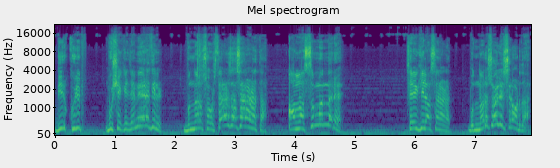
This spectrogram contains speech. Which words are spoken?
Bir kulüp bu şekilde mi yönetilir? Bunları sorsalar Hasan Arat'a. Anlatsın bunları. Sevgili Hasan Arat. Bunları söylesin orada.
